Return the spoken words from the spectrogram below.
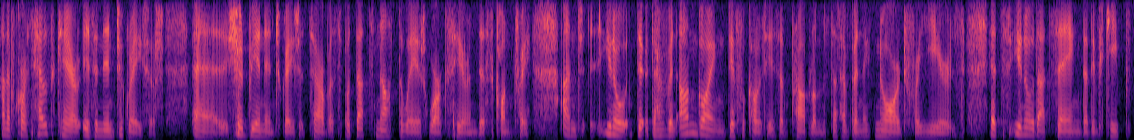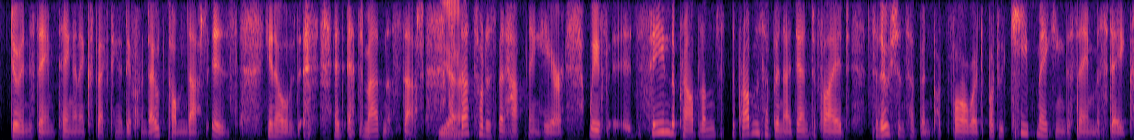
And of course, healthcare is an integrated, uh, should be an integrated service, but that's not the way it works here in this country. And, you know, there, there have been ongoing difficulties and problems that have been ignored for years. It's, you know, that saying that if you keep doing the same thing and expecting a different outcome, that is, you know, it, it's madness that. Yeah. And that's what has been happening here. We've seen the problems, the problems have been identified, solutions have been put forward, but we keep making the same mistakes.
